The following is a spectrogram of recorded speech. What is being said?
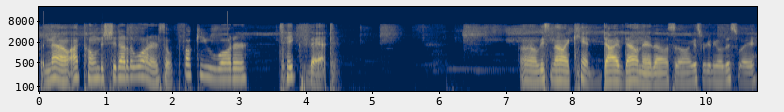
But now, I pwned the shit out of the water, so fuck you, water. Take that. Uh, at least now I can't dive down there, though, so I guess we're gonna go this way.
